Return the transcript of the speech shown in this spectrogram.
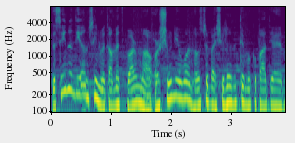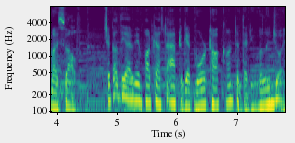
The Scene and the Unseen with Amit Varma or Shunya One hosted by Shiladitya Mukhopadhyay and myself. Check out the IVM Podcast app to get more talk content that you will enjoy.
